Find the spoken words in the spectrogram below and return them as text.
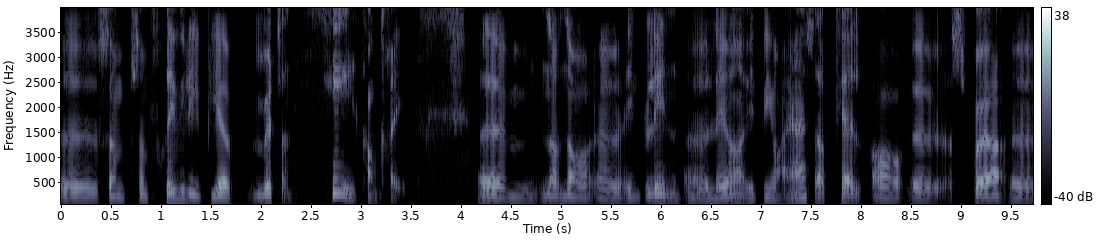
øh, som, som frivillig bliver mødt sådan helt konkret, øh, når, når øh, en blind øh, laver et BMI's opkald og, øh, og spørger, øh,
